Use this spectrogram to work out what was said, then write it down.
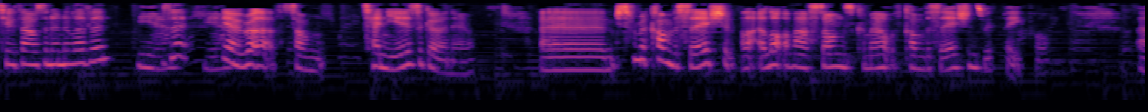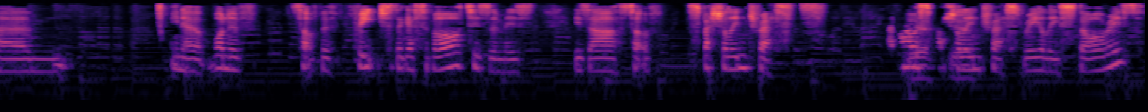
2011. Yeah. Is it? Yeah. Yeah, we wrote that song ten years ago now. Um, just from a conversation. Like a lot of our songs come out of conversations with people. Um, you know, one of sort of the features, I guess, of autism is is our sort of special interests. And our Yeah, special yeah. interest really is stories.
